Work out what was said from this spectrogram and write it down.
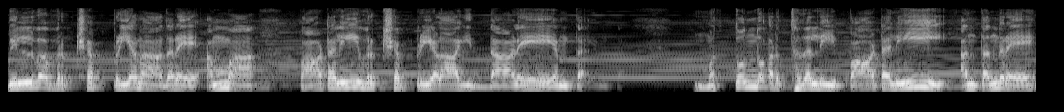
ಬಿಲ್ವ ವೃಕ್ಷ ಪ್ರಿಯನಾದರೆ ಅಮ್ಮ ಪಾಟಲಿ ವೃಕ್ಷ ಪ್ರಿಯಳಾಗಿದ್ದಾಳೆ ಅಂತ. ಮತ್ತೊಂದು ಅರ್ಥದಲ್ಲಿ ಪಾಟಲಿ ಅಂತಂದ್ರೆ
